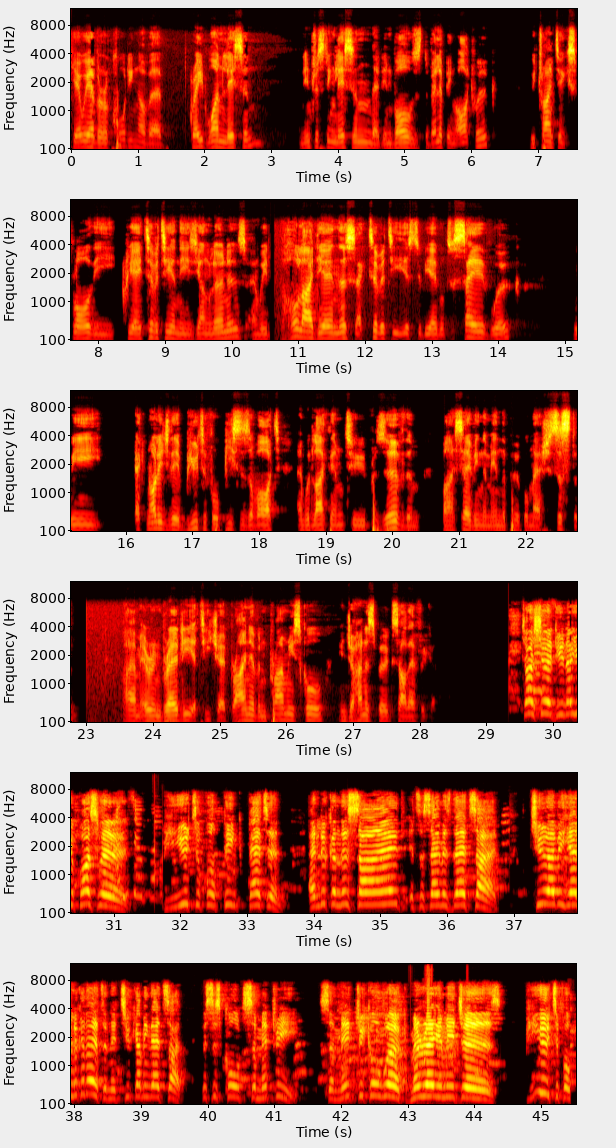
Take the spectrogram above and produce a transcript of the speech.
Here we have a recording of a grade one lesson, an interesting lesson that involves developing artwork. We're trying to explore the creativity in these young learners, and we, the whole idea in this activity is to be able to save work. We acknowledge their beautiful pieces of art and would like them to preserve them by saving them in the Purple Mash system. I am Erin Bradley, a teacher at Brian Evan Primary School in Johannesburg, South Africa. Joshua, do you know your password? Beautiful pink pattern. And look on this side, it's the same as that side. Two over here, look at that, and then two coming that side. This is called symmetry. Symmetrical work, mirror images. Beautiful.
